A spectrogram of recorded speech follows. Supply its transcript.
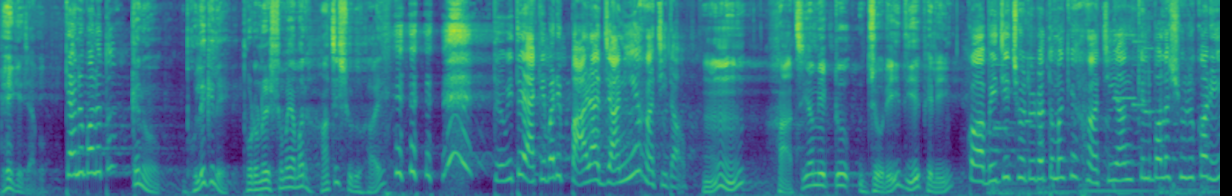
ভেগে যাব। কেন বলো তো? কেন? ভুলে গেলে ফোড়নের সময় আমার হাঁচি শুরু হয়। তুমি তো একেবারে পাড়া জানিয়ে হাঁচি দাও। হুম হাঁচি আমি একটু জোরেই দিয়ে ফেলি। কবে যে ছোটরা তোমাকে হাঁচি আঙ্কেল বলা শুরু করে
